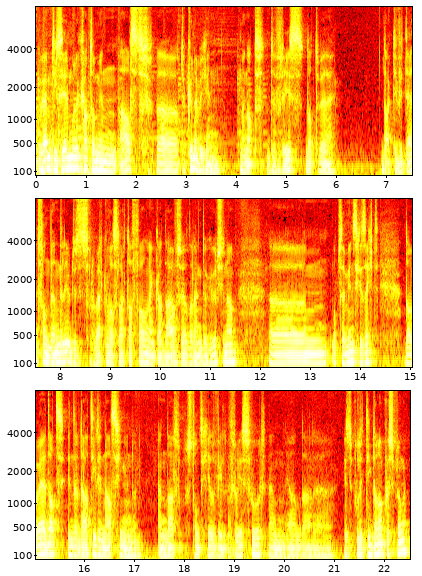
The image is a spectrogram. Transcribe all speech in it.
We hebben het hier zeer moeilijk gehad om in Aalst uh, te kunnen beginnen. Men had de vrees dat wij de activiteit van Dendeleeuw, dus het verwerken van slachtafval en kadavers, hè, daar hangt de geurtje aan, uh, op zijn minst gezegd, dat wij dat inderdaad hier gingen doen. En daar stond heel veel vrees voor en ja, daar uh, is de politiek dan opgesprongen.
